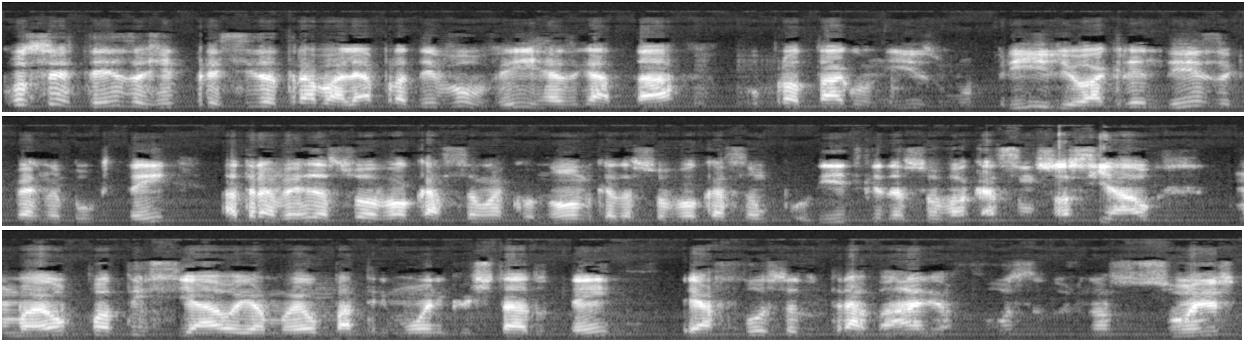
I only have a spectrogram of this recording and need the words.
Com certeza, a gente precisa trabalhar para devolver e resgatar o protagonismo brilho, a grandeza que Pernambuco tem através da sua vocação econômica, da sua vocação política, da sua vocação social. O maior potencial e o maior patrimônio que o Estado tem é a força do trabalho, a força dos nossos sonhos,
